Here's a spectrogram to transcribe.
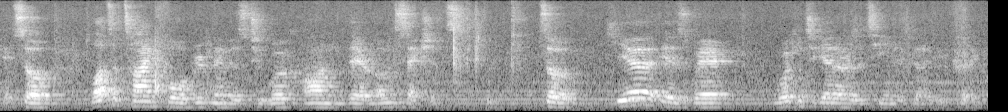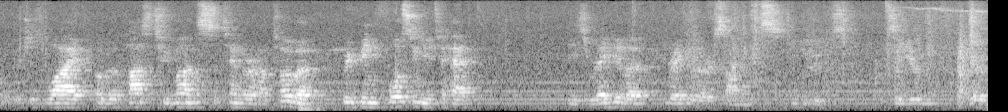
Okay, so lots of time for group members to work on their own sections. So here is where working together as a team is going to be critical which is why over the past two months, September and October, we've been forcing you to have these regular, regular assignments in groups. So you're, you're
